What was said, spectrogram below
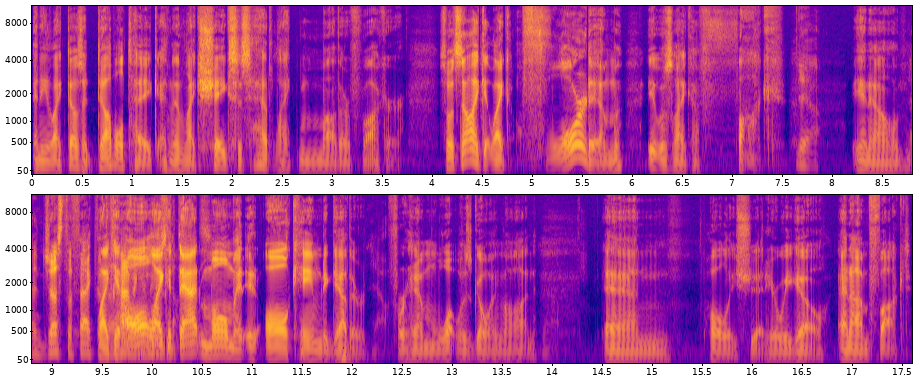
And he like does a double take and then like shakes his head like motherfucker. So it's not like it like floored him. It was like a fuck, Yeah. you know. And just the fact that Like it all like at that moment it all came together for him what was going on. And holy shit, here we go. And I'm fucked.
